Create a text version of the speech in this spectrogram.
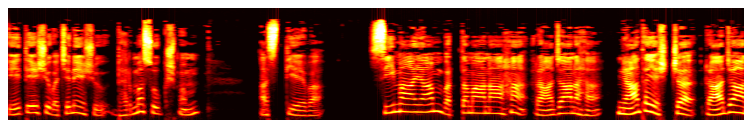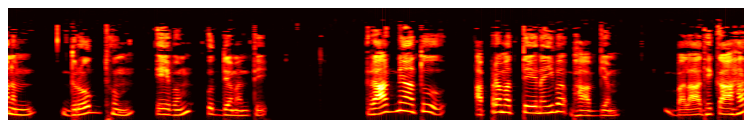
एतेषु वचनेषु धर्मसूक्ष्मम् अस्त्येव। सीमायाम् वर्तमानाः राजानः ज्ञातयश्च राजानम् द्रोग्धुम् एवम् उद्यमन्ति। राज्ञा तु अप्रमत्तेनैव भाव्यम्। बलाधिकाः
